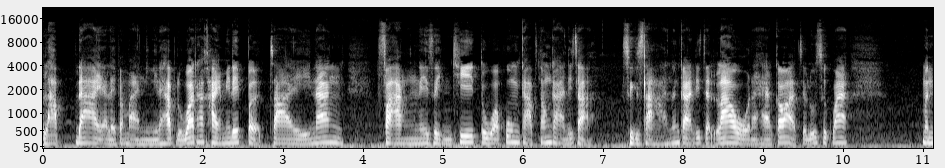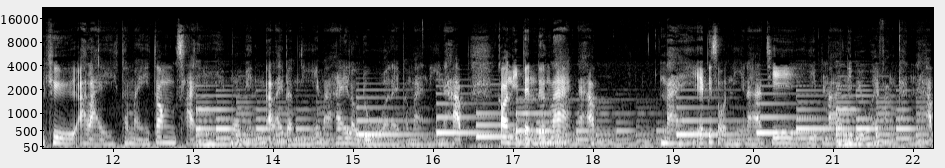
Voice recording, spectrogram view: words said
หลับได้อะไรประมาณนี้นะครับ หรือว่าถ้าใครไม่ได้เปิดใจนั่งฟังในสิ่งที่ตัวผู้กำกับต้องการที่จะสื่อสารต้องการที่จะเล่านะฮะก็อาจจะรู้สึกว่ามันคืออะไรทำไมต้องใส่โมเมนต์อะไรแบบนี้มาให้เราดูอะไรประมาณ นี้นะครับก็นี้เป็นเรื่องแรกนะครับ ใน episode นี้นะฮะที่หยิบมารีวิวให้ฟังกันนะครับ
